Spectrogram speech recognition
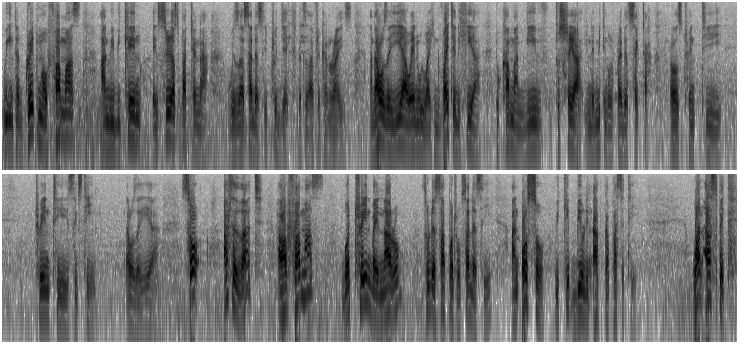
We integrate more farmers and we became a serious partner with the SARD-SC project, that is African Rice. And that was a year when we were invited here to come and give, to share in the meeting of the private sector. That was 20, 2016. That was a year. So after that, our farmers got trained by NARO through the support of SARD-SC, and also we keep building up capacity. One aspect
